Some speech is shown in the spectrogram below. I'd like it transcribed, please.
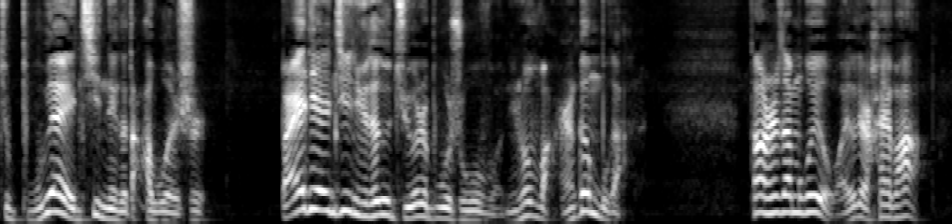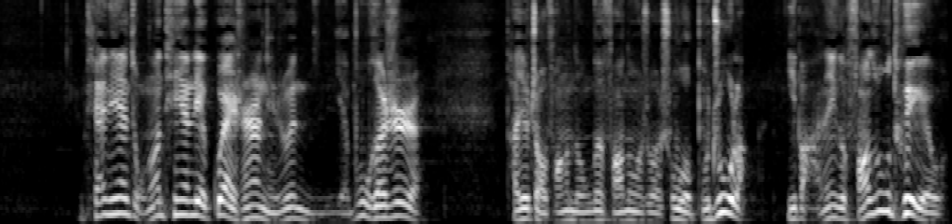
就不愿意进那个大卧室。白天进去他都觉着不舒服，你说晚上更不敢了。当时咱们鬼友啊有点害怕，天天总能听见这怪声，你说也不合适啊。他就找房东，跟房东说：“说我不住了，你把那个房租退给我。”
